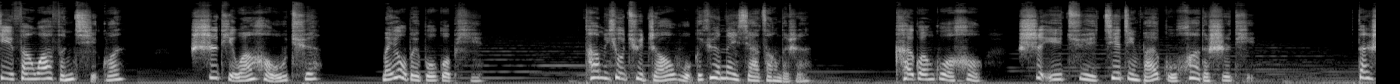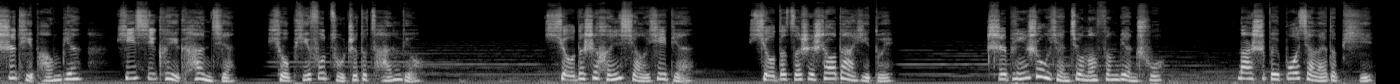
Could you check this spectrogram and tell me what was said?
一番挖坟起棺，尸体完好无缺，没有被剥过皮。他们又去找五个月内下葬的人，开棺过后是一具接近白骨化的尸体，但尸体旁边依稀可以看见有皮肤组织的残留。有的是很小一点，有的则是稍大一堆，只凭肉眼就能分辨出，那是被剥下来的皮。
